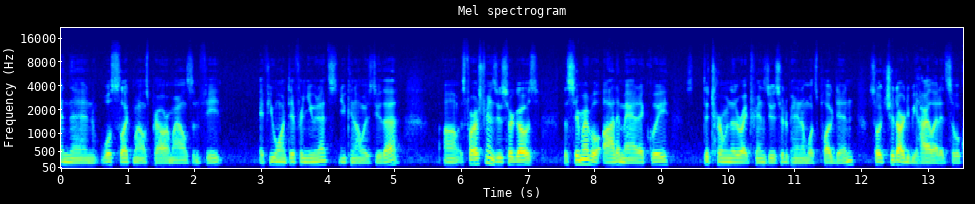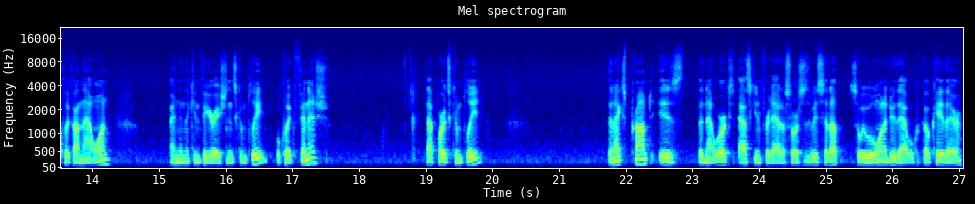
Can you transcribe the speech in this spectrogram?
and then we'll select miles per hour, miles and feet. If you want different units, you can always do that. Um, as far as transducer goes, the Simrad will automatically determine the right transducer depending on what's plugged in. So it should already be highlighted. So we'll click on that one and then the configuration is complete. We'll click finish. That part's complete. The next prompt is the network's asking for data sources to be set up, so we will want to do that. We'll click OK there.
